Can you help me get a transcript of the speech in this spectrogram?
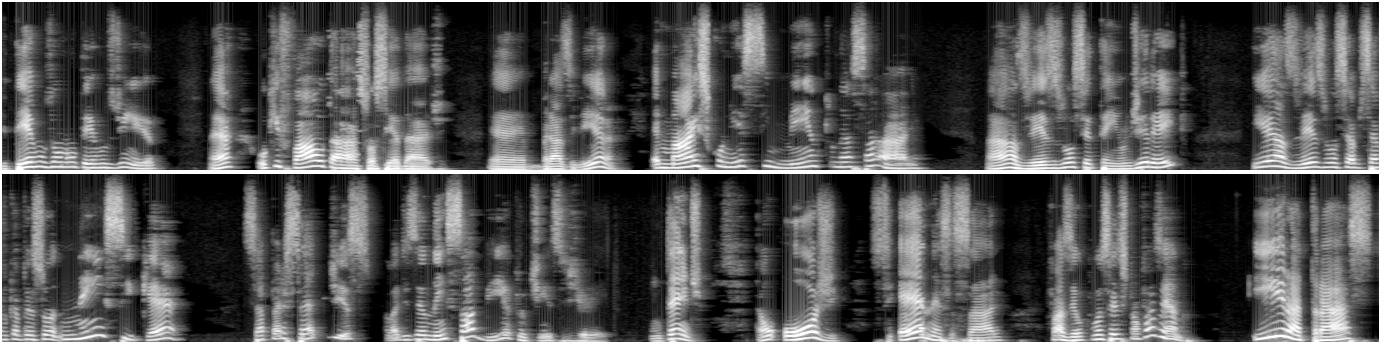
de termos ou não termos dinheiro. Né? O que falta à sociedade é, brasileira é mais conhecimento nessa área. Tá? Às vezes você tem um direito e às vezes você observa que a pessoa nem sequer se apercebe disso. Ela diz: Eu nem sabia que eu tinha esse direito. Entende? Então, hoje, é necessário fazer o que vocês estão fazendo: ir atrás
